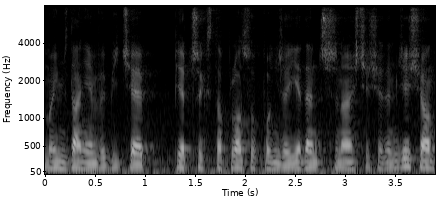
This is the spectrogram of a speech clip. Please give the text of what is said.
moim zdaniem wybicie pierwszych stop lossów poniżej 1,1370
